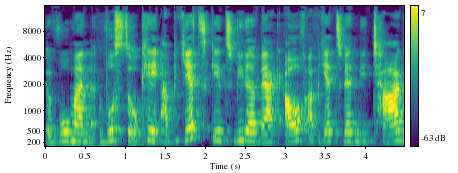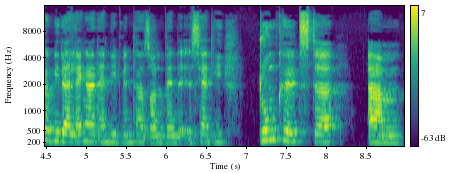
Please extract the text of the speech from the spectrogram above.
wo man wusste, okay, ab jetzt geht es wieder bergauf, ab jetzt werden die Tage wieder länger, denn die Wintersonnenwende ist ja die dunkelste ähm,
